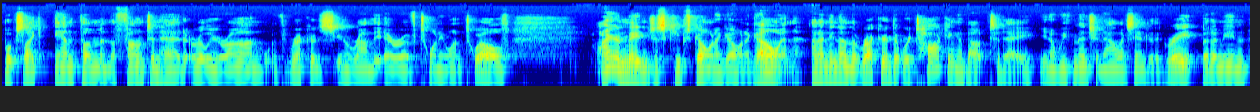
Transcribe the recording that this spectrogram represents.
books like Anthem and The Fountainhead earlier on, with records, you know, around the era of 2112. Iron Maiden just keeps going and going and going. And I mean, on the record that we're talking about today, you know, we've mentioned Alexander the Great, but I mean,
